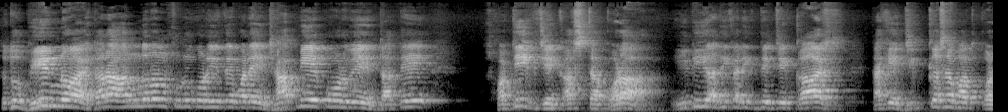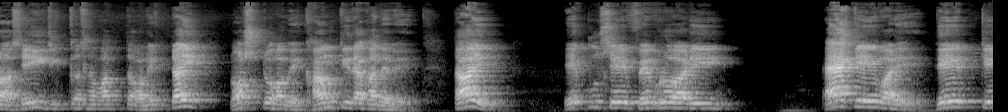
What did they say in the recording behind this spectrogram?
শুধু ভিড় নয়, তারা আন্দোলন শুরু করে দিতে পারেন ঝাঁপিয়ে পড়বেন। তাতে সঠিক যে কাজটা করা ইডি আধিকারিকদের যে কাজ, তাকে জিজ্ঞাসাবাদ করা, সেই জিজ্ঞাসাবাদটা অনেকটাই নষ্ট হবে, খামতি দেখা দেবে। তাই একুশে ফেব্রুয়ারি একেবারে দেবকে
